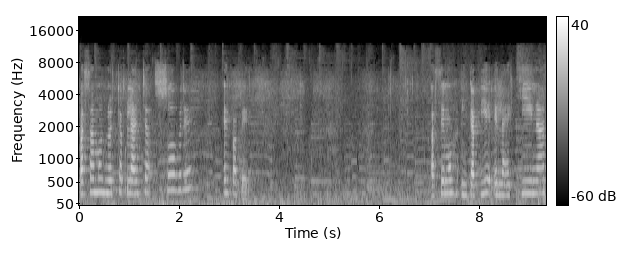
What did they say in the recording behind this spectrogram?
pasamos nuestra plancha sobre el papel. Hacemos hincapié en las esquinas,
